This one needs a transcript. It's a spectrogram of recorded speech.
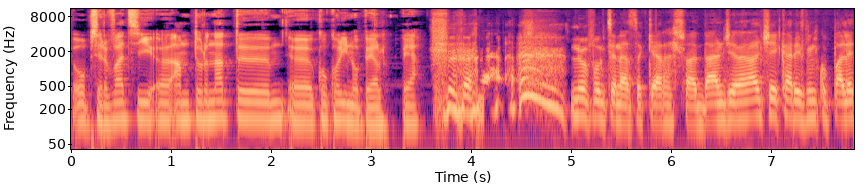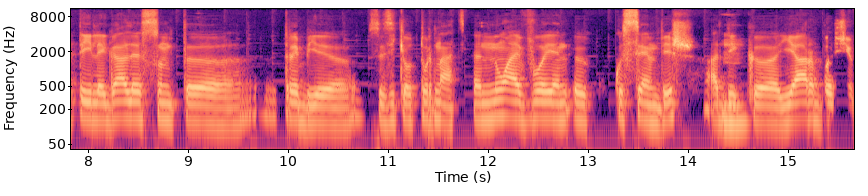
observații, uh, am turnat uh, cocolino pe el, pe ea. nu funcționează chiar așa, dar în general cei care vin cu palete ilegale sunt, trebuie să zic eu, turnați. Nu ai voie cu sandwich, adică mm. iarbă și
